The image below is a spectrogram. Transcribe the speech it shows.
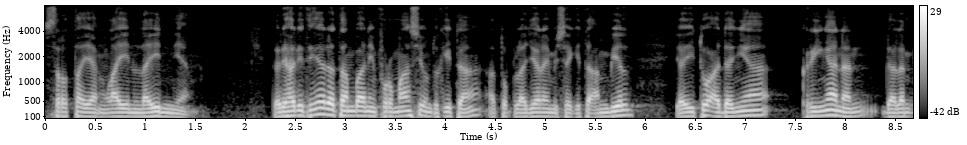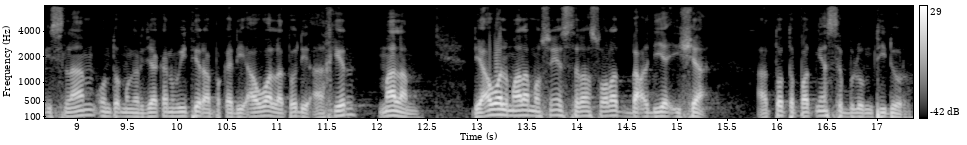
serta yang lain-lainnya. Dari hadis ini ada tambahan informasi untuk kita atau pelajaran yang bisa kita ambil yaitu adanya keringanan dalam Islam untuk mengerjakan witir apakah di awal atau di akhir malam. Di awal malam maksudnya setelah solat ba'diyah isya atau tepatnya sebelum tidur.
